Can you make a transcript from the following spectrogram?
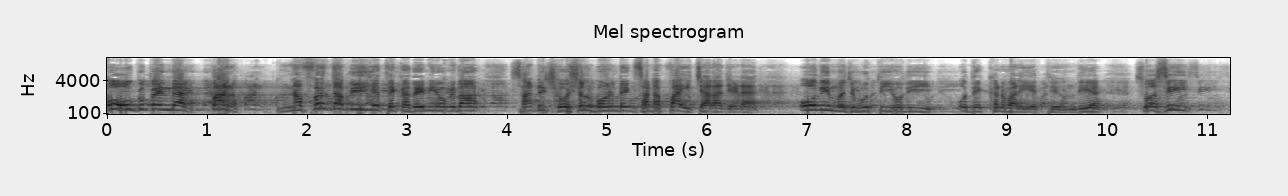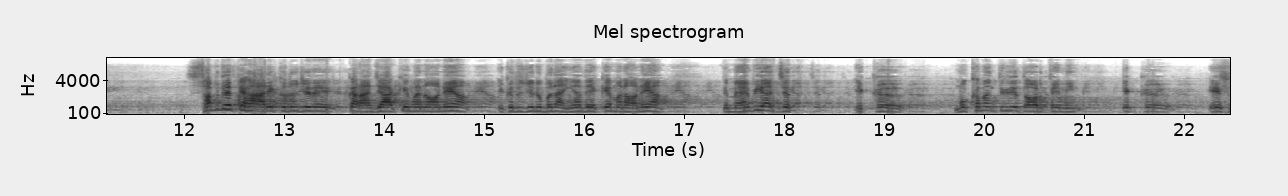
ਉਹ ਉੱਗ ਪੈਂਦਾ ਪਰ ਨਫ਼ਰਤ ਦਾ ਬੀਜ ਇੱਥੇ ਕਦੇ ਨਹੀਂ ਉੱਗਦਾ। ਸਾਡੀ ਸੋਸ਼ਲ ਬੌਂਡਿੰਗ ਸਾਡਾ ਭਾਈਚਾਰਾ ਜਿਹੜਾ ਉਹਦੀ ਮਜ਼ਬੂਤੀ, ਉਹਦੀ, ਉਹ ਦੇਖਣ ਵਾਲੀ ਇੱਥੇ ਹੁੰਦੀ ਹੈ। ਸੋ ਅਸੀਂ ਸਭ ਦੇ ਤਿਹਾਰ ਇੱਕ ਦੂਜੇ ਦੇ ਘਰਾਂ ਜਾ ਕੇ ਮਨਾਉਨੇ ਆ ਇੱਕ ਦੂਜੇ ਨੂੰ ਵਧਾਈਆਂ ਦੇ ਕੇ ਮਨਾਉਨੇ ਆ ਤੇ ਮੈਂ ਵੀ ਅੱਜ ਇੱਕ ਮੁੱਖ ਮੰਤਰੀ ਦੇ ਤੌਰ ਤੇ ਨਹੀਂ, ਇੱਕ ਇਸ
